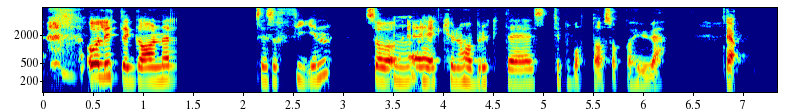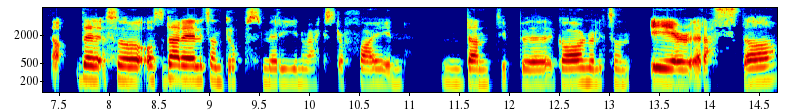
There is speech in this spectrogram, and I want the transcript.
og litt garner som er så fin, så Mm. jeg kunne ha brukt det til votter og sokker og hue. Ja. Det, så, også der er litt sånn drops merino extra fine, den type garn, og litt sånn air-rester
